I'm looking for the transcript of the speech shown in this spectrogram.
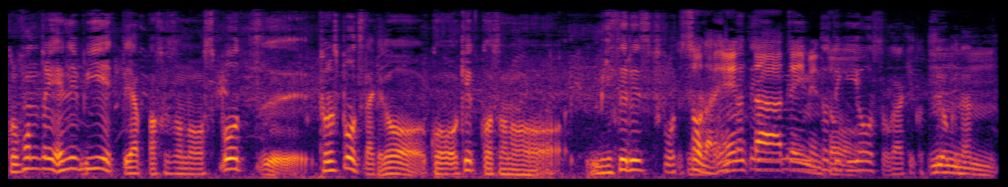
これ本当に NBA ってやっぱそのスポーツ、プロスポーツだけど、こう結構その、見せるスポーツそうだねエンターテインメント的要素が結構強くなっうん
